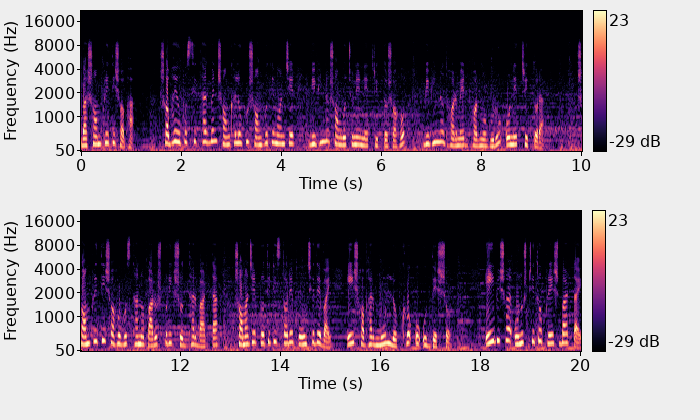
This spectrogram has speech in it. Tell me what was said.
বা সম্প্রীতি সভা। সভায় উপস্থিত থাকবেন সংখ্যালঘু সংহতি মঞ্চের বিভিন্ন সংগঠনের নেতৃত্ব সহ বিভিন্ন ধর্মের ধর্মগুরু ও নেতৃত্বরা। সম্প্রীতি সহবস্থান ও পারস্পরিক শ্রদ্ধার বার্তা সমাজের প্রতিটি স্তরে পৌঁছে দেওয়াই এই সভার মূল লক্ষ্য ও উদ্দেশ্য। এই বিষয়ে অনুষ্ঠিত প্রেস বার্তায়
